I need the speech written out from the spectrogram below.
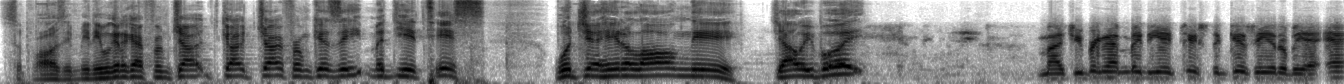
surprising many. We're going to go from Joe, go Joe from Gizzy, mid-year tests. Would you head along there, Joey boy? Mate, you bring that mid-year test to Gizzy, it'll be a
